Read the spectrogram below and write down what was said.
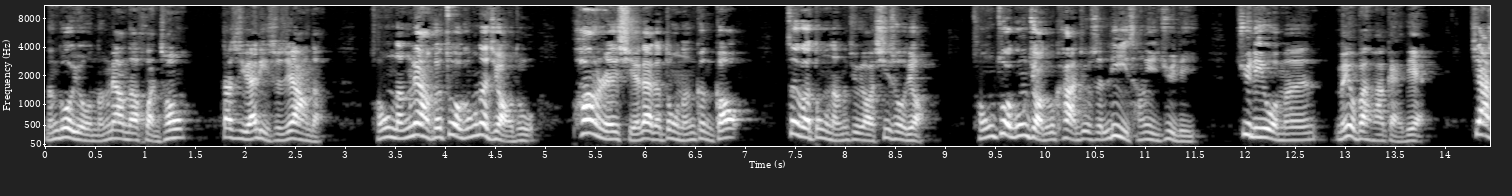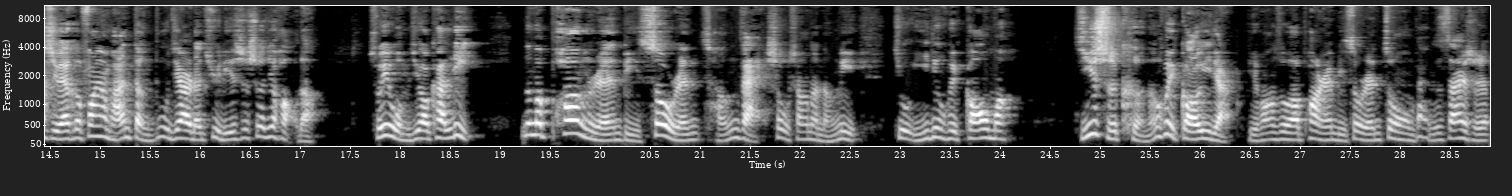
能够有能量的缓冲。但是原理是这样的：从能量和做工的角度，胖人携带的动能更高，这个动能就要吸收掉。从做工角度看，就是力乘以距离，距离我们没有办法改变，驾驶员和方向盘等部件的距离是设计好的，所以我们就要看力。那么胖人比瘦人承载受伤的能力就一定会高吗？即使可能会高一点，比方说胖人比瘦人重百分之三十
